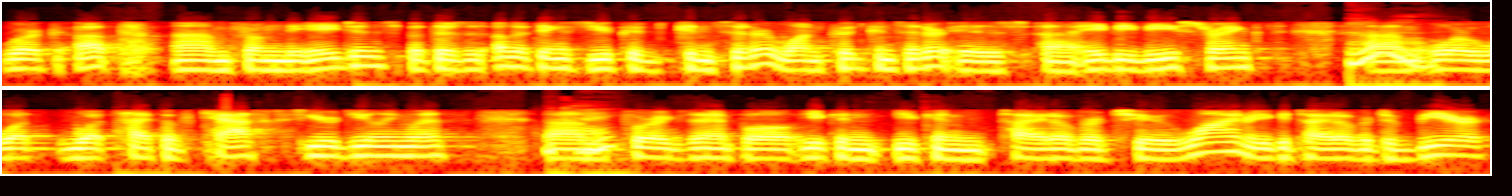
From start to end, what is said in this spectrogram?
work up um, from the ages, but there's other things you could consider. One could consider is uh, ABV strength, um, oh. or what what type of casks you're dealing with. Um, for example, you can you can tie it over to wine, or you could tie it over to beer.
